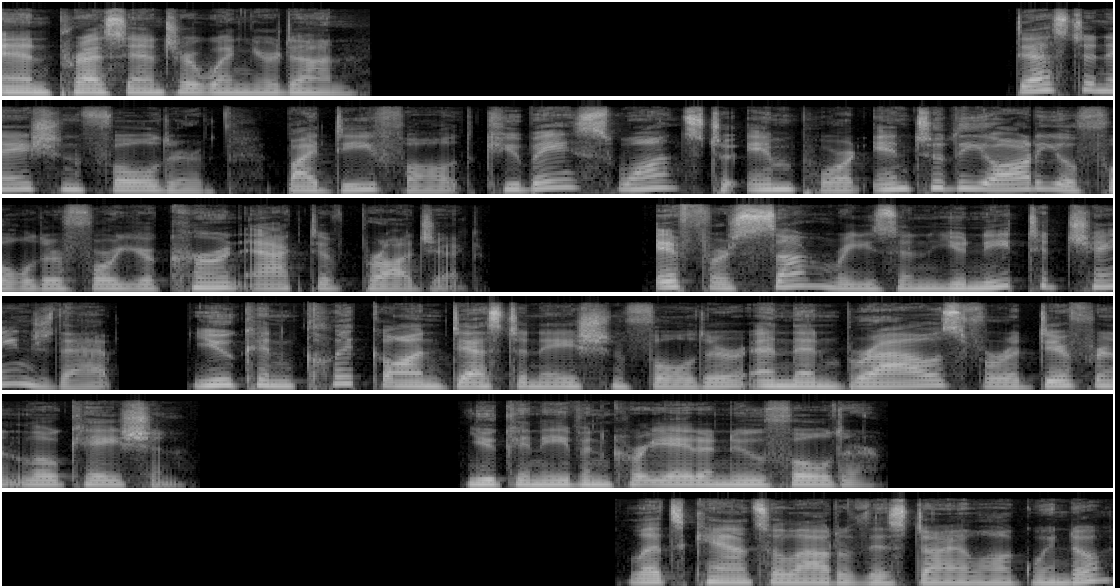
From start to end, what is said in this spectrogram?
And press enter when you're done. Destination folder. By default, Cubase wants to import into the audio folder for your current active project. If for some reason you need to change that, you can click on Destination folder and then browse for a different location. You can even create a new folder. Let's cancel out of this dialog window.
